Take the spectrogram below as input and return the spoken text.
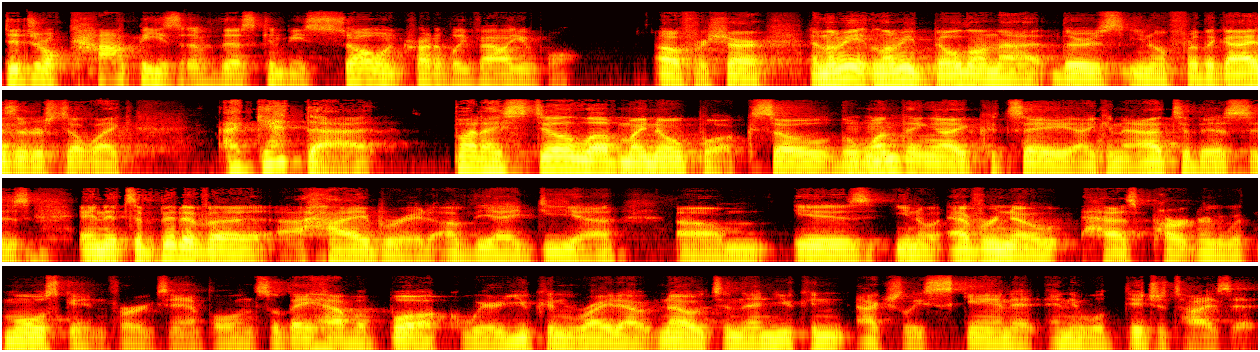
digital copies of this can be so incredibly valuable. Oh for sure. And let me let me build on that. There's you know for the guys that are still like i get that but I still love my notebook. So the mm-hmm. one thing I could say I can add to this is, and it's a bit of a, a hybrid of the idea, um, is you know Evernote has partnered with Moleskine, for example, and so they have a book where you can write out notes and then you can actually scan it and it will digitize it.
